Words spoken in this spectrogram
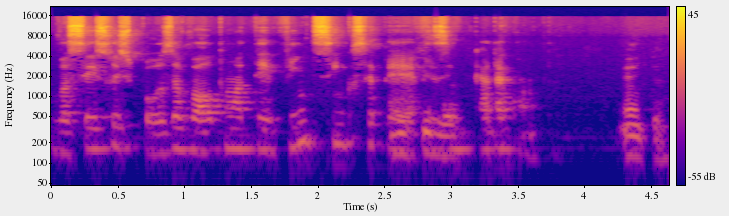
você e sua esposa voltam a ter 25 CPFs em cada conta. É, então.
